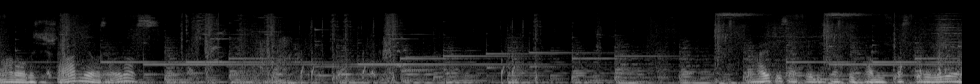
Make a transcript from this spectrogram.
Machen aber richtig Schaden hier, was soll das? Halt ist halt wenig nach dem Kampf, fast in Ruhe.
